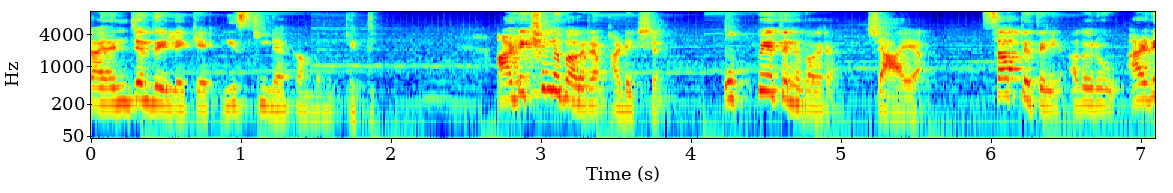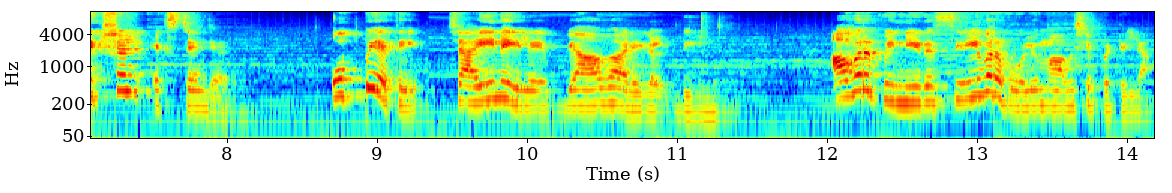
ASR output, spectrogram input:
കരിഞ്ചന്തയിലേക്ക് ഈസ്റ്റ് ഇന്ത്യ കമ്പനിക്ക് എത്തി. അഡിക്ഷന് പകരം അഡിക്ഷൻ ഉപ്പിയത്തിന് പകരം ചായ. സത്യത്തിൽ അതൊരു അഡിക്ഷൻ എക്സ്ചേഞ്ച് ആയിരുന്നു. ഉപ്പിയത്തിൽ ചൈനയിലെ വ്യാപാരികൾ വീണു. അവർ പിന്നീട് സിൽവർ പോലും ആവശ്യപ്പെട്ടില്ല.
